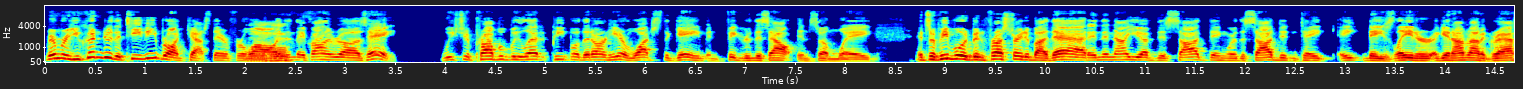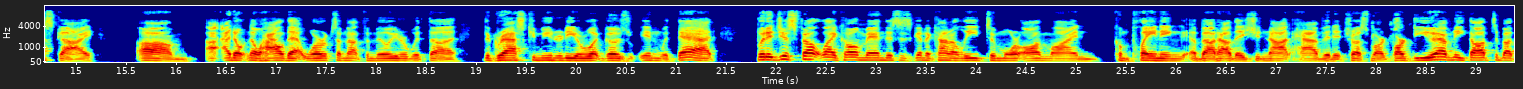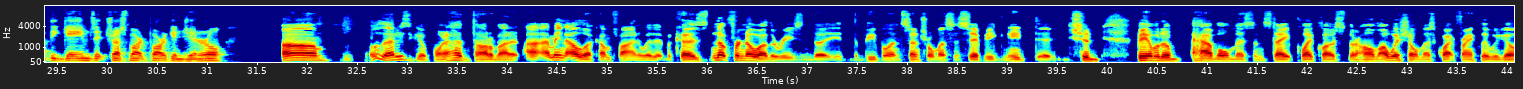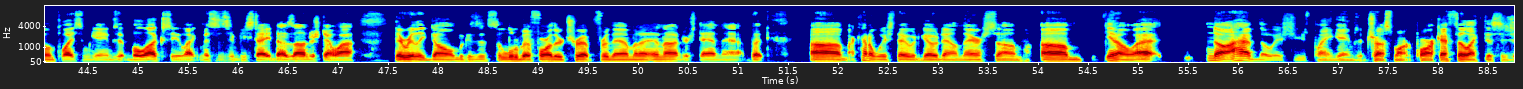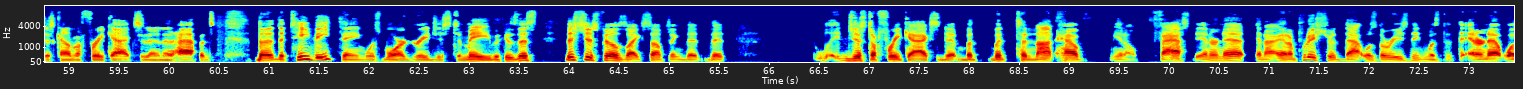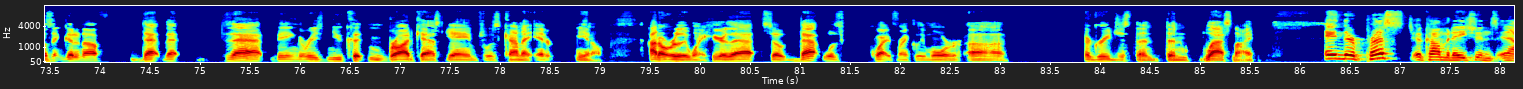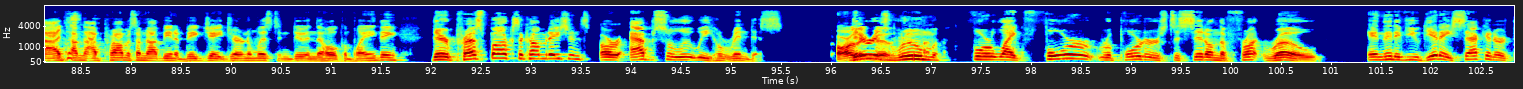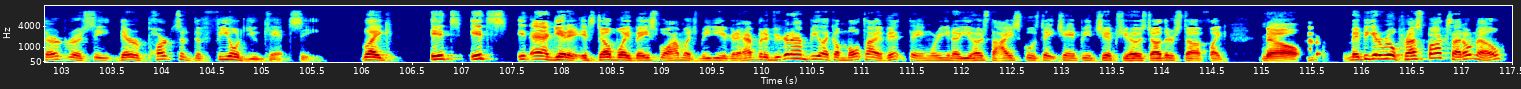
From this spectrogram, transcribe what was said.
Remember, you couldn't do the TV broadcast there for a while, mm-hmm. and then they finally realized, hey, we should probably let people that aren't here watch the game and figure this out in some way. And so people had been frustrated by that. And then now you have this sod thing where the sod didn't take eight days later. Again, I'm not a grass guy. Um, I, I don't know how that works. I'm not familiar with uh, the grass community or what goes in with that. But it just felt like, oh man, this is going to kind of lead to more online complaining about how they should not have it at Trustmark Park. Do you have any thoughts about the games at Trustmark Park in general? Um, oh, that is a good point. I hadn't thought about it. I, I mean, oh, look, I'm fine with it because no, for no other reason. The the people in Central Mississippi need to should be able to have Ole Miss and State play close to their home. I wish Ole Miss, quite frankly, would go and play some games at Biloxi like Mississippi State does. I understand why they really don't because it's a little bit farther trip for them, and I, and I understand that. But um, I kind of wish they would go down there some. Um, you know, I, no, I have no issues playing games at Trustmark Park. I feel like this is just kind of a freak accident. It happens. the The TV thing was more egregious to me because this this just feels like something that that just a freak accident. But but to not have you know fast internet, and I and I'm pretty sure that was the reasoning was that the internet wasn't good enough. That that that being the reason you couldn't broadcast games was kind of you know I don't really want to hear that. So that was quite frankly more uh egregious than than last night. And their press accommodations, and I, not, I promise I'm not being a big J journalist and doing the whole complaining thing. Their press box accommodations are absolutely horrendous. Are there is room for like four reporters to sit on the front row, and then if you get a second or third row seat, there are parts of the field you can't see. Like it's it's it, I get it. It's double A baseball. How much media you're going to have, but if you're going to have be like a multi-event thing where you know you host the high school state championships, you host other stuff like no, maybe get a real press box. I don't know.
